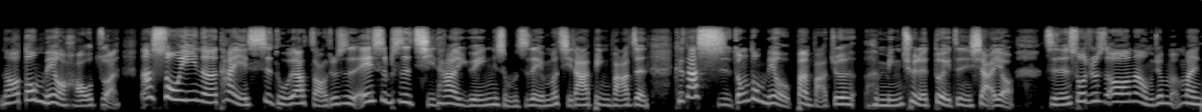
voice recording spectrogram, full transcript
然后都没有好转。那兽医呢，他也试图要找，就是诶是不是其他的原因什么之类，有没有其他并发症？可是他始终都没有办法，就是很明确的对症下药，只能说就是哦，那我们就慢慢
